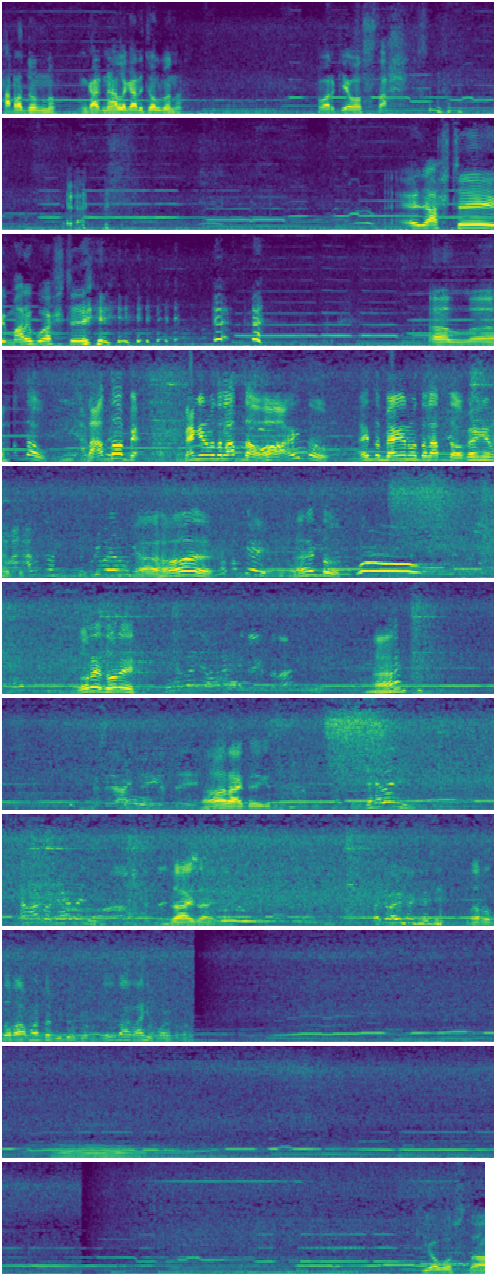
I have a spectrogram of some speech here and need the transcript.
হাঁটার জন্য। গাড়ি না হলে গাড়ি চলবে না। আবার কি অবস্থা? এই যে আসছে, মারুফু আসছে। আল্লাহ। লাভ দাও লাভ দাও ব্যাং- ব্যাঙের মতো লাভ দাও হ্যাঁ এই তো এই তো ব্যাঙের মতো লাভ দাও ব্যাঙের মতো। হ্যাঁ হ্যাঁ। এই তো। জোরে জোরে। হ্যাঁ? হ্যাঁ রাইত হয়ে গেছে। যাই যাই যাই। ধরো ধরো আমার একটা ভিডিও করো রাখি পরে ও কি অবস্থা?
